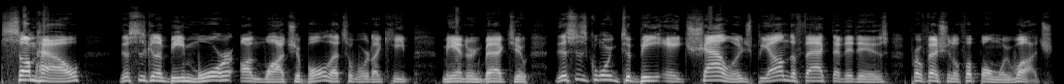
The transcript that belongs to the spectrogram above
Somehow, this is going to be more unwatchable. That's a word I keep meandering back to. This is going to be a challenge beyond the fact that it is professional football when we watch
